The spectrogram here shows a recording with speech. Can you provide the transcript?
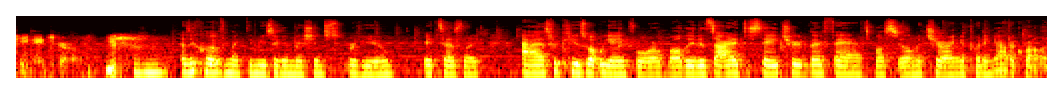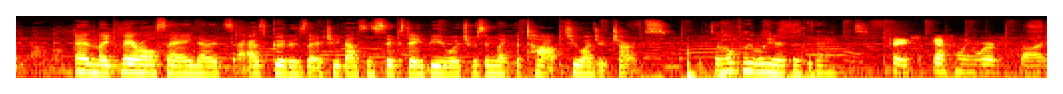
teenage girls. mm-hmm. As a quote from like the Music Emissions review, it says like, "As for Cute is what we aim for, well, they decided to stay true to their fans while still maturing and putting out a quality album." And like they're all saying that it's as good as their 2006 debut, which was in like the top 200 charts. So hopefully we'll hear good things. It's definitely worth buying.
